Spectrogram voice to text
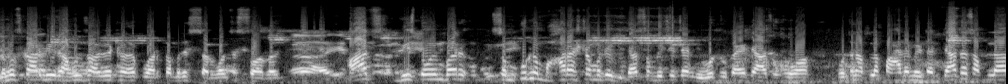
नमस्कार मी राहुल साळवे ठळक वार्तामध्ये सर्वांचं स्वागत. आज वीस नोव्हेंबर संपूर्ण महाराष्ट्रामध्ये विधानसभेच्या ज्या निवडणुका आहेत त्या आज हो- होताना आपल्याला पाहायला मिळतात. त्यातच आपला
